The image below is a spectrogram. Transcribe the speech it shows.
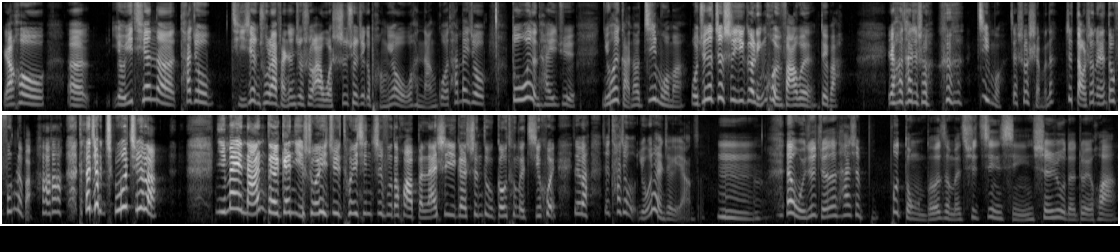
然后呃有一天呢，他就。体现出来，反正就是啊，我失去这个朋友，我很难过。他妹就多问了他一句：“你会感到寂寞吗？”我觉得这是一个灵魂发问，对吧？然后他就说：“呵 呵寂寞，在说什么呢？这岛上的人都疯了吧？”哈哈，他就出去了。你妹难得跟你说一句推心置腹的话，本来是一个深度沟通的机会，对吧？就他就永远这个样子。嗯，哎，我就觉得他是不不懂得怎么去进行深入的对话。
